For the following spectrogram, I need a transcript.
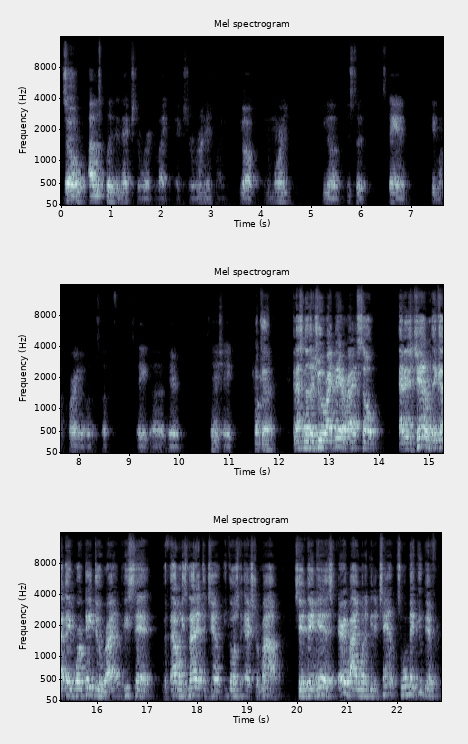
So So I was putting in extra work, like extra running, like y'all in the morning, you know, just to stay and get my cardio and stuff, stay uh, there, stay in shape. Okay. And that's another Jew right there, right? So at his gym, they got their work they do, right? But he said with that when he's not at the gym, he goes the extra mile. See, the thing is, everybody want to be the champ. So what make you different?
